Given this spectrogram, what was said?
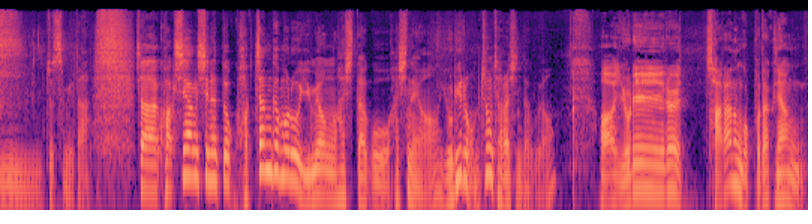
음, 좋습니다. 자, 곽시향 씨는 또 곽장금으로 유명하시다고 하시네요. 요리를 엄청 잘하신다고요? 아 요리를 잘하는 것보다 그냥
